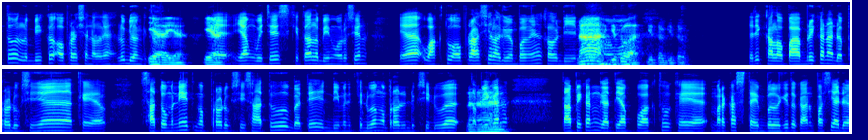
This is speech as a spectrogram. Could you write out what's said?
itu lebih ke operationalnya. Lu bilang gitu. iya iya iya Eh, yang which is kita lebih ngurusin ya waktu operasi lah gampangnya kalau di Indo nah ngomong. gitulah gitu gitu Jadi kalau pabrik kan ada produksinya kayak satu menit ngeproduksi satu, berarti di menit kedua ngeproduksi dua. Tapi kan Nah. tapi kan nggak tiap waktu kayak mereka stable gitu kan. Pasti ada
